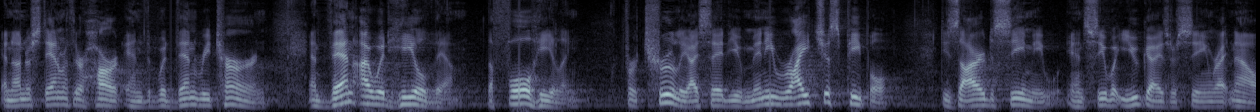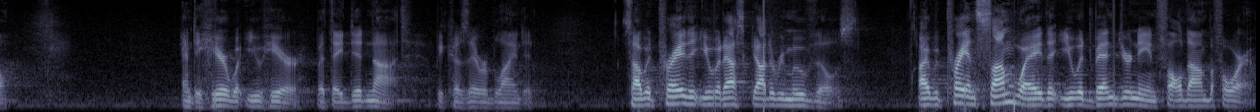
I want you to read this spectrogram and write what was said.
and understand with their heart and would then return. And then I would heal them, the full healing. For truly, I say to you, many righteous people desired to see me and see what you guys are seeing right now and to hear what you hear, but they did not because they were blinded. So I would pray that you would ask God to remove those. I would pray in some way that you would bend your knee and fall down before Him,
